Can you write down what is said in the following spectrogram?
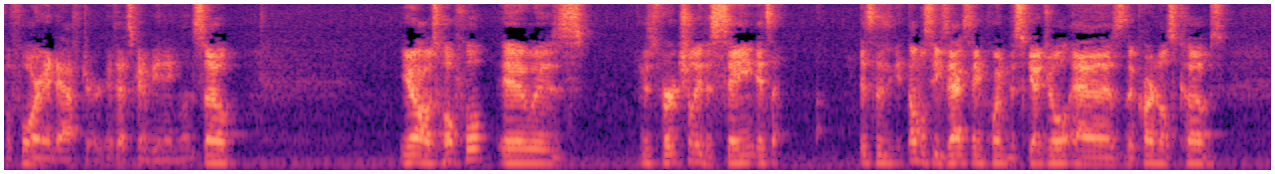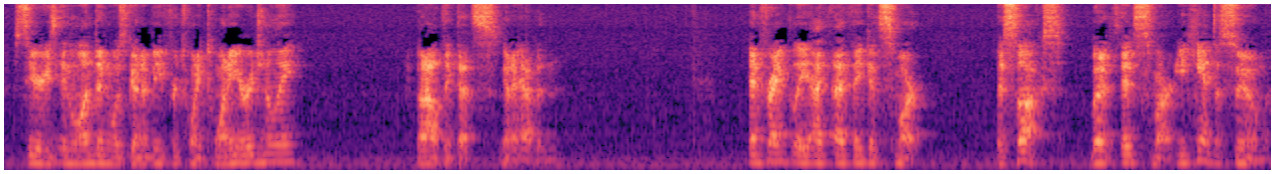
before and after if that's going to be in England. So, you know, I was hopeful. It was it's virtually the same. It's it's the, almost the exact same point in the schedule as the Cardinals Cubs series in London was going to be for 2020 originally, but I don't think that's going to happen. And frankly, I, I think it's smart. It sucks, but it's, it's smart. You can't assume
